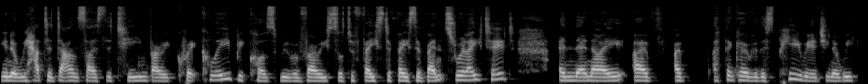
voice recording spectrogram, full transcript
you know we had to downsize the team very quickly because we were very sort of face to face events related and then i i've i've I think over this period, you know, we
